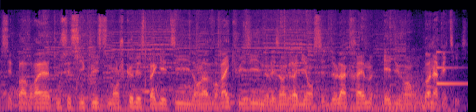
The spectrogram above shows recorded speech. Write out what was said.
C'est pas vrai, tous ces cyclistes mangent que des spaghettis. Dans la vraie cuisine, les ingrédients, c'est de la crème et du vin. Bon appétit.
